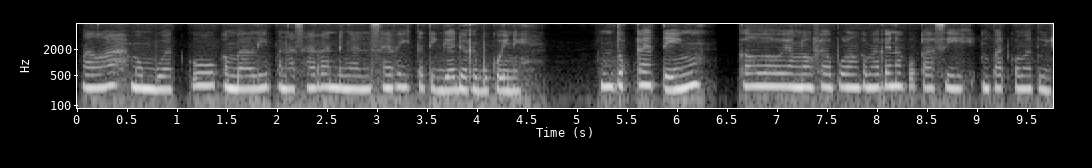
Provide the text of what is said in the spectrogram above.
malah membuatku kembali penasaran dengan seri ketiga dari buku ini. Untuk rating, kalau yang novel pulang kemarin aku kasih 4,7,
